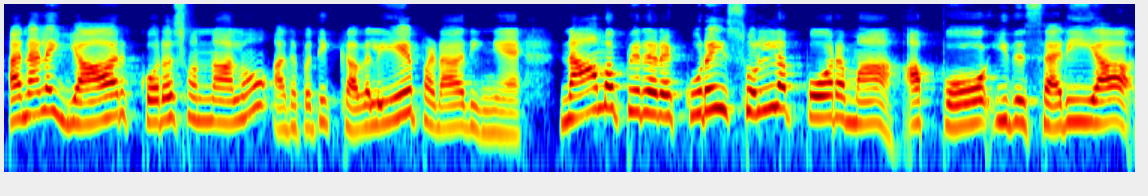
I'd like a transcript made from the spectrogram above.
அதனால் யார் குறை சொன்னாலும் அதை பற்றி கவலையே படாதீங்க. நாம் பிறரை குறை சொல்ல போகிறோமா அப்போது இது சரியா?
